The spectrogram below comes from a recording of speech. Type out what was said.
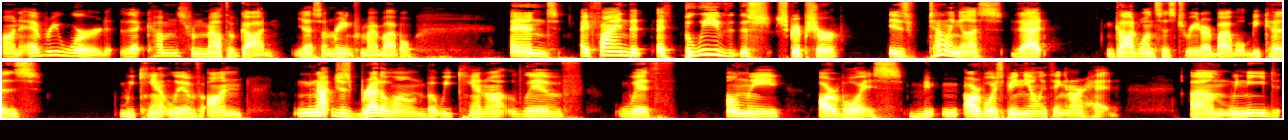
on every word that comes from the mouth of God. Yes, I'm reading from my Bible. And I find that I believe that this scripture is telling us that God wants us to read our Bible because we can't live on not just bread alone, but we cannot live with only our voice, our voice being the only thing in our head. Um, we need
